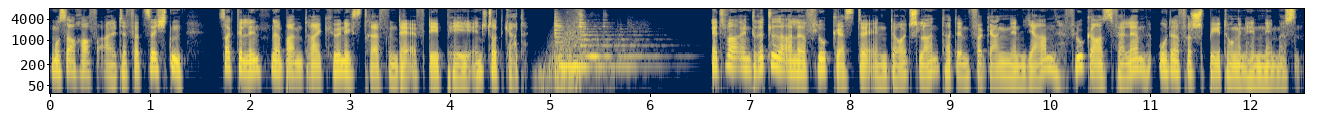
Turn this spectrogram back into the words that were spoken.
muss auch auf alte verzichten, sagte Lindner beim Dreikönigstreffen der FDP in Stuttgart. Etwa ein Drittel aller Fluggäste in Deutschland hat im vergangenen Jahr Flugausfälle oder Verspätungen hinnehmen müssen.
